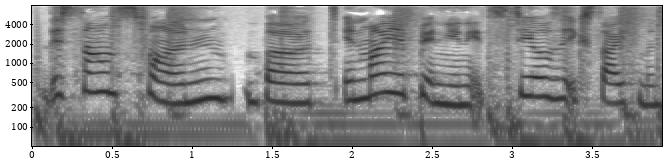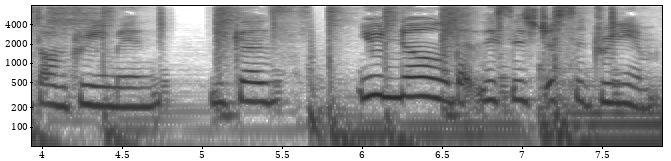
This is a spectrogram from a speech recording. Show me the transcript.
This sounds fun, but in my opinion, it steals the excitement of dreaming because you know that this is just a dream.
